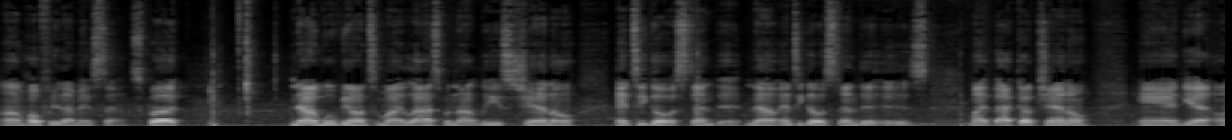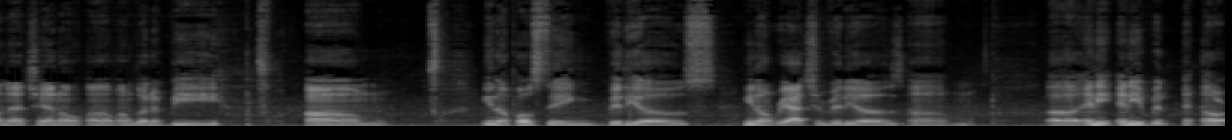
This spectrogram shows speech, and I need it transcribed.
Um, hopefully that makes sense. But now moving on to my last but not least channel, NT Goat Extended. Now NT Goat Extended is my backup channel, and yeah, on that channel, um, I'm gonna be, um, you know, posting videos, you know, reaction videos, um, uh, any any uh,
